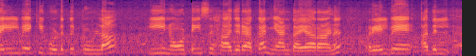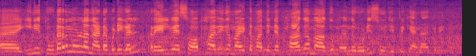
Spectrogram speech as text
റെയിൽവേക്ക് കൊടുത്തിട്ടുള്ള ഈ നോട്ടീസ് ഹാജരാക്കാൻ ഞാൻ തയ്യാറാണ്. റെയിൽവേ അതിൽ ഇനി തുടർന്നുള്ള നടപടികൾ റെയിൽവേ സ്വാഭാവികമായിട്ടും അതിന്റെ ഭാഗമാകും എന്നുകൂടി സൂചിപ്പിക്കാൻ ആഗ്രഹിക്കുന്നു.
